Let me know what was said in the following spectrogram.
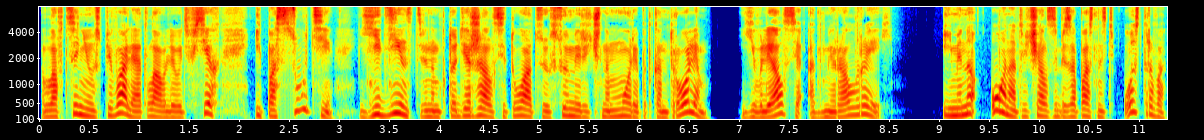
Ловцы не успевали отлавливать всех, и, по сути, единственным, кто держал ситуацию в Сумеречном море под контролем, являлся адмирал Рэй. Именно он отвечал за безопасность острова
